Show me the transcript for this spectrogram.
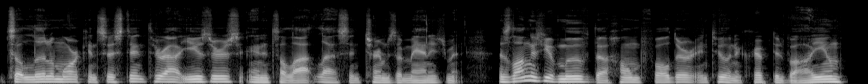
It's a little more consistent throughout users and it's a lot less in terms of management. As long as you've moved the home folder into an encrypted volume,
